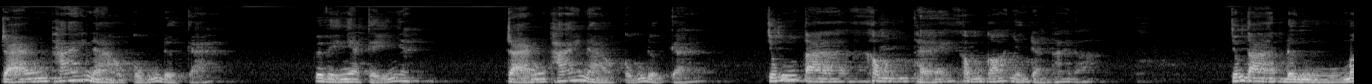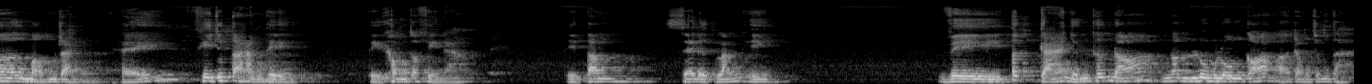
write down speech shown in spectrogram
Trạng thái nào cũng được cả. Quý vị nghe kỹ nha. Trạng thái nào cũng được cả. Chúng ta không thể không có những trạng thái đó. Chúng ta đừng mơ mộng rằng, hễ khi chúng ta hành thiền thì không có phiền não, thì tâm sẽ được lắng yên. Vì tất cả những thứ đó nó luôn luôn có ở trong chúng ta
